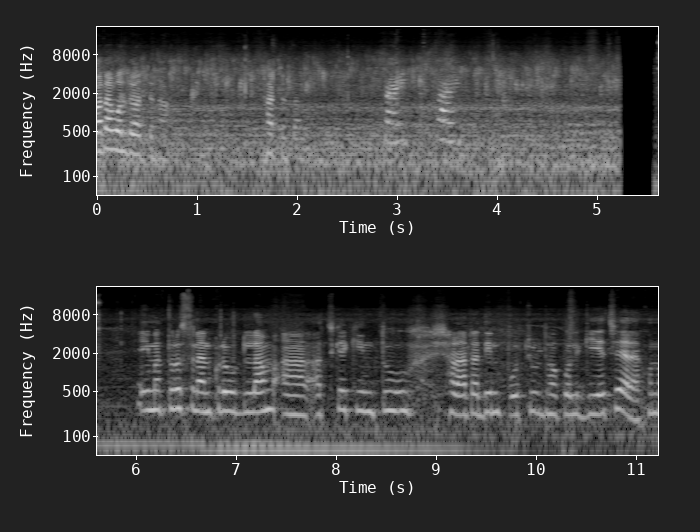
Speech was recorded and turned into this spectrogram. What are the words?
কথা বলতে পারছে না। খাচ্ছে তাও এইমাত্র স্নান করে উঠলাম, আর আজকে কিন্তু সারাটা দিন প্রচুর ধকল গিয়েছে, আর এখন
